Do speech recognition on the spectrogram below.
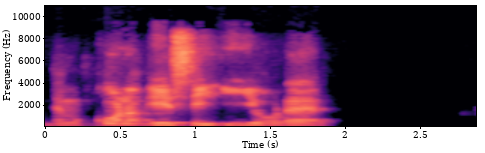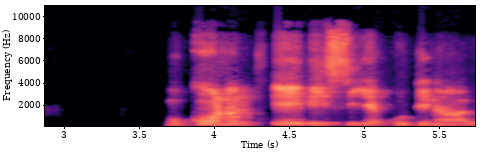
இந்த முக்கோணம் ஏசிஇயோட முக்கோணம் ஏபிசிய கூட்டினால்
